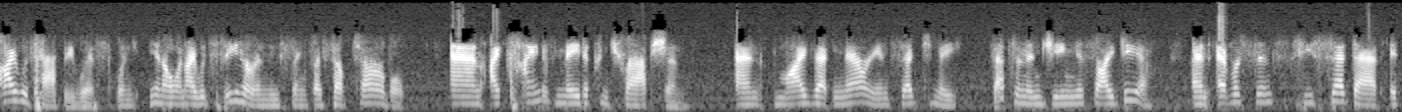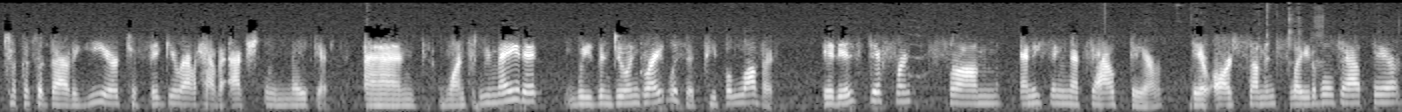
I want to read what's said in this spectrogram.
I was happy with. When, you know, when I would see her in these things, I felt terrible. And I kind of made a contraption. And my veterinarian said to me, that's an ingenious idea. And ever since he said that, it took us about a year to figure out how to actually make it. And once we made it, we've been doing great with it. People love it. It is different from anything that's out there. There are some inflatables out there,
